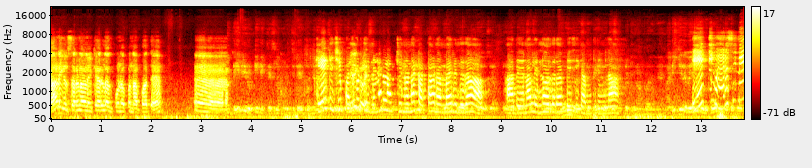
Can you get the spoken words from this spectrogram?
யானைகள் சரணாலயம் கேரளாவுக்கு போனப்ப நான் பார்த்தேன். கேட்டுச்சு பள்ளிக்கூடத்துக்கு நேரம் ஆச்சுன்னா கட் ஆன மாதிரி இருந்ததா? அதனால இன்னொரு தடவை பேசி காமிக்கிறீங்களா? ஏத்தி வரசுமே,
